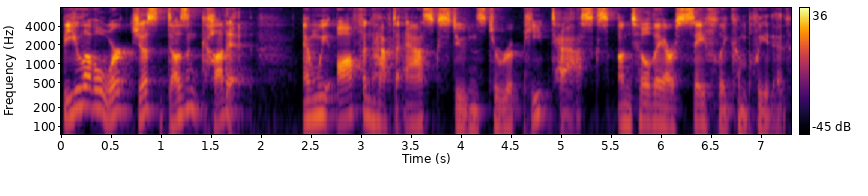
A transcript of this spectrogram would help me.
B level work just doesn't cut it. And we often have to ask students to repeat tasks until they are safely completed.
